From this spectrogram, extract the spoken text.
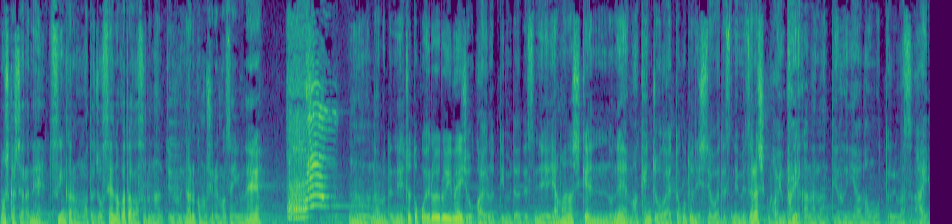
もしかしたらね次からもまた女性の方がするなんていう風になるかもしれませんよね。うん、なのでねちょっとこういろいろイメージを変えるっていう意味ではですね山梨県のね、まあ、県庁がやったことにしてはですね珍しくファインプレーかななんていうふうにあの思っております。はい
